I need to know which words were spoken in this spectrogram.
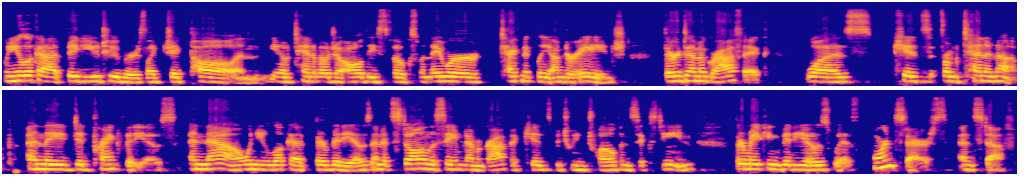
When you look at big YouTubers like Jake Paul and you know Tana Mongeau, all these folks, when they were technically underage, their demographic was kids from 10 and up and they did prank videos. And now when you look at their videos and it's still in the same demographic, kids between 12 and 16, they're making videos with porn stars and stuff.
